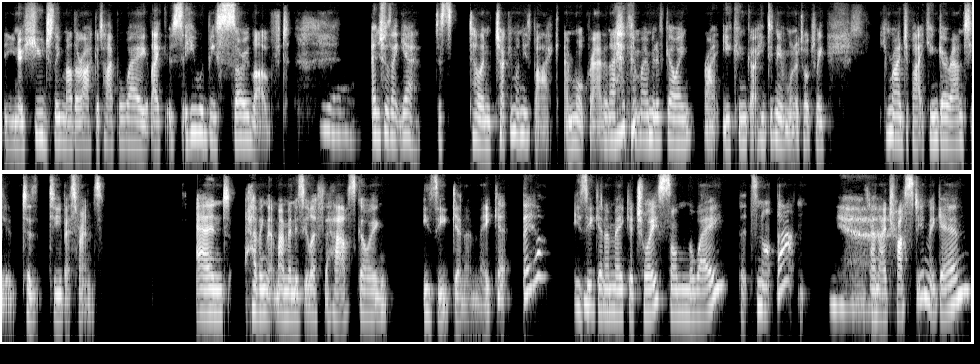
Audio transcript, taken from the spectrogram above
you know, hugely mother archetypal way. Like he would be so loved. Yeah. And she was like, yeah, just tell him, chuck him on his bike and walk around. And I had the moment of going, right, you can go. He didn't even want to talk to me. You can ride your bike, you can go around to, your, to, to your best friends. And having that moment as you left the house going, is he going to make it there? Is he mm. going to make a choice on the way that's not that? Yeah. Can I trust him again?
